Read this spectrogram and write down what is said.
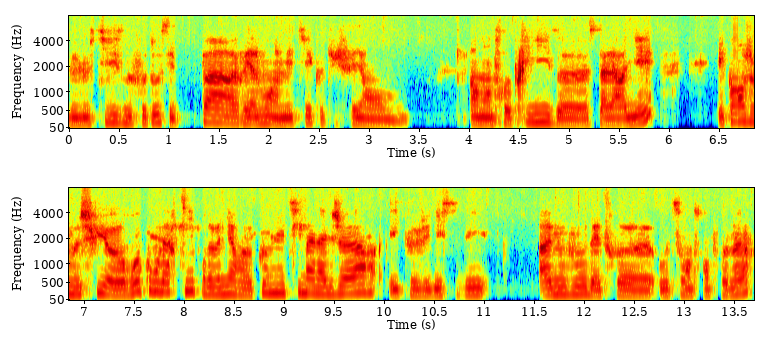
Le, stylisme photo, c'est pas réellement un métier que tu fais en, en entreprise euh, salariée. Et quand je me suis reconvertie pour devenir community manager et que j'ai décidé à nouveau d'être auto-entrepreneur,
